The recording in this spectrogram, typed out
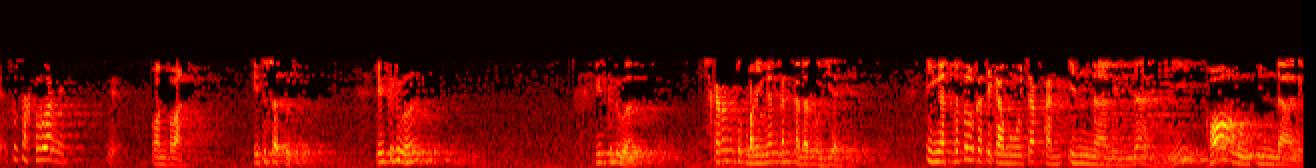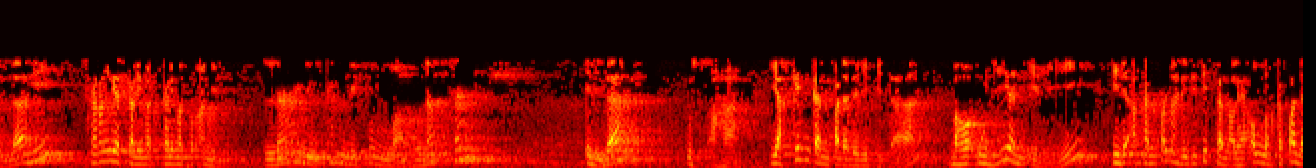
ya, susah keluarnya. Ya, pelan-pelan. Itu satu. Yang kedua, yang kedua, sekarang untuk meringankan kadar ujiannya. Ingat betul ketika mengucapkan inna lillahi, qalu inna lillahi. Sekarang lihat kalimat-kalimat Qur'annya. La yukallifullahu nafsan illa usaha. Yakinkan pada diri kita bahwa ujian ini tidak akan pernah dititipkan oleh Allah kepada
